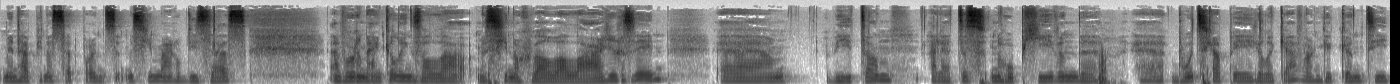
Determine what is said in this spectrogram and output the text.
mijn happiness setpoint zit misschien maar op die zes. En voor een enkeling zal dat misschien nog wel wat lager zijn. Uh, weet dan, allee, het is een hoopgevende uh, boodschap eigenlijk. Hè, van je kunt die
